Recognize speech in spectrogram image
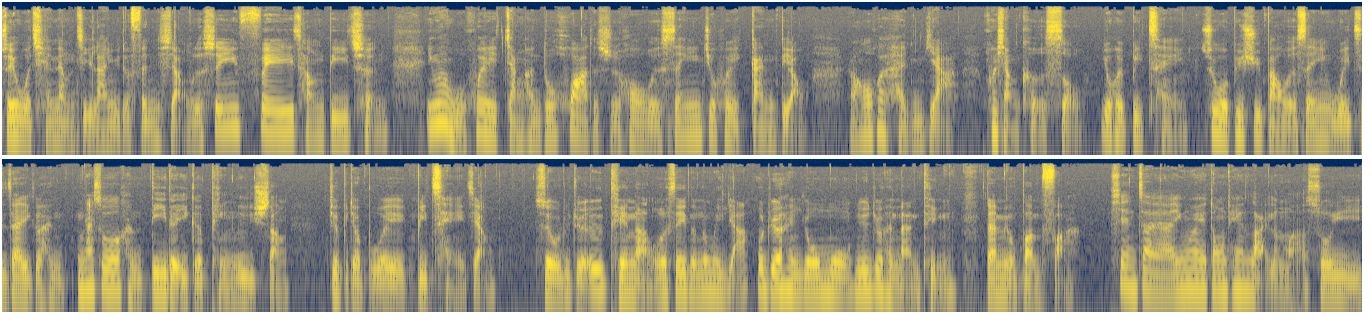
所以我前两集蓝雨的分享，我的声音非常低沉，因为我会讲很多话的时候，我的声音就会干掉，然后会很哑，会想咳嗽，又会闭气，所以我必须把我的声音维持在一个很应该说很低的一个频率上，就比较不会闭气这样。所以我就觉得，呃，天哪，我的声音怎么那么哑？我觉得很幽默，因为就很难听，但没有办法。现在啊，因为冬天来了嘛，所以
